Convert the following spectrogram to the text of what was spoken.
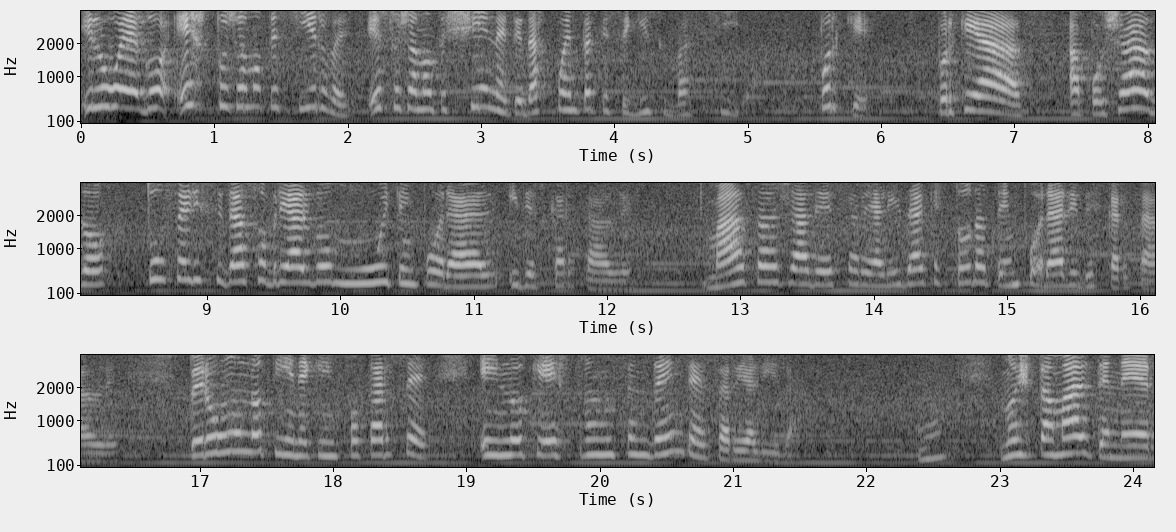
Y luego esto ya no te sirve, eso ya no te llena y te das cuenta que seguís vacío. ¿Por qué? Porque has apoyado tu felicidad sobre algo muy temporal y descartable, más allá de esa realidad que es toda temporal y descartable. Pero uno tiene que enfocarse en lo que es trascendente a esa realidad. No está mal tener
